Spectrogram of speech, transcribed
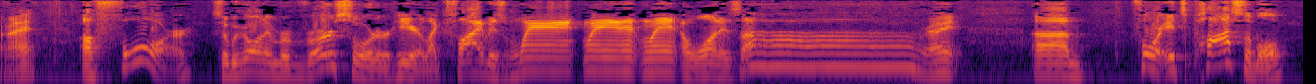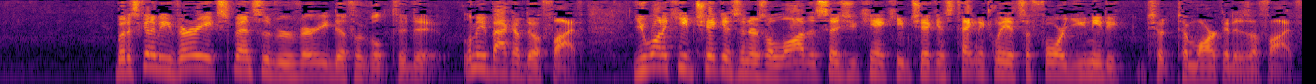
All right. A four, so we're going in reverse order here. Like five is wah, wah, wah. A one is ah, right? Um, four, it's possible, but it's going to be very expensive or very difficult to do. Let me back up to a five. You want to keep chickens, and there's a law that says you can't keep chickens. Technically, it's a four. You need to, to, to mark it as a five.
